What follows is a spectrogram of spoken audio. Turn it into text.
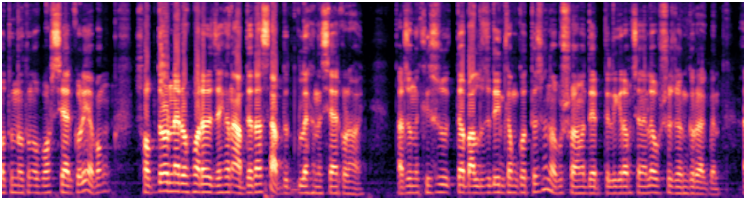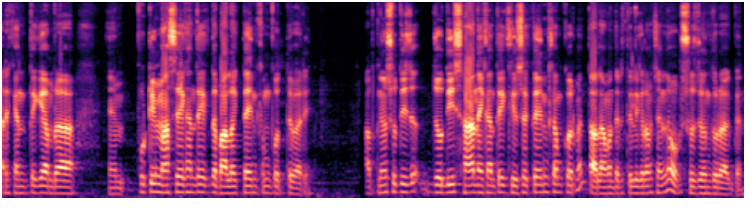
নতুন নতুন অফার শেয়ার করি এবং সব ধরনের অফারের যেখানে আপডেট আছে আপডেটগুলো এখানে শেয়ার করা হয়। তার জন্য কিছু একটা ভালো যদি ইনকাম করতেছেন, অবশ্যই আমাদের টেলিগ্রাম চ্যানেলে অবশ্যই জয়েন করে রাখবেন। আর এখান থেকে আমরা এম, প্রতি মাসে এখান থেকে একটা ভালো একটা ইনকাম করতে পারে। আপনিও যদি যদি চান এখান থেকে কিছু একটা ইনকাম করবেন তাহলে আমাদের টেলিগ্রাম চ্যানেলে অবশ্যই জয়েন করে রাখবেন।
